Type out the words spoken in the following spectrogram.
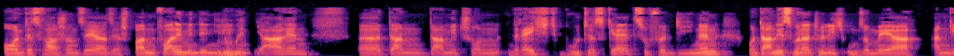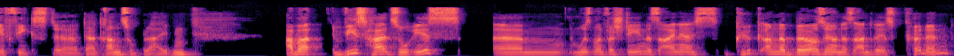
Und das war schon sehr, sehr spannend. Vor allem in den mhm. jungen Jahren äh, dann damit schon recht gutes Geld zu verdienen. Und dann ist man natürlich umso mehr angefixt, äh, da dran zu bleiben. Aber wie es halt so ist, ähm, muss man verstehen, das eine ist Glück an der Börse und das andere ist Können.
